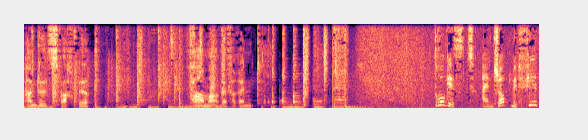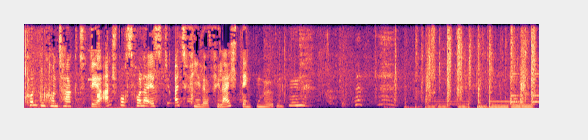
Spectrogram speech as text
Handelsfachwirt. Pharmareferent. Drogist, ein Job mit viel Kundenkontakt, der anspruchsvoller ist, als viele vielleicht denken mögen.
